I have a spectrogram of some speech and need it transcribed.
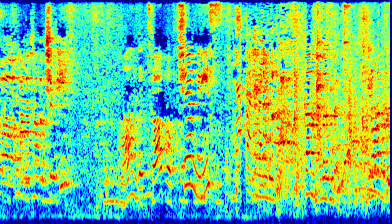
uh, uh, on the top of chimneys? On the top of chimneys. Come, Elizabeth. You don't have to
